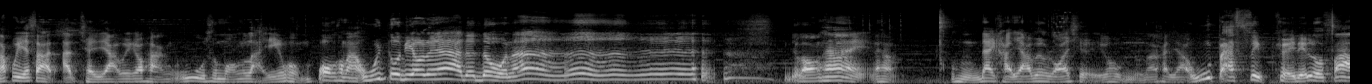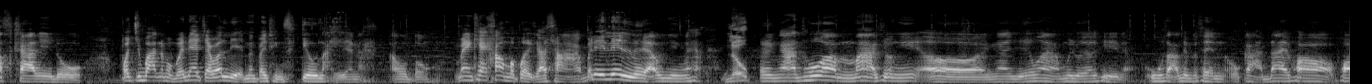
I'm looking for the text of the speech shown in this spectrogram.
นักวิทยาศาสตร์อัจฉริยะเวกพังอู้สมองไหลครับผมโป้งเข้ามาอุ้ยตัวเดียวเลยอะโดดๆนะจะร้องไห้นะครับได้ขายาเวลร้อยเฉยครับผมหนูนะขายาอู้แปดสิบเฉยเดโรซาสคาเรโด ปัจจุบันผมไม่แน่ใจว่าเหรียญมันไปถึงสกิลไหนแล้วนะ เอาตรง แม่งแค่เข้ามาเปิดกาชา ไม่ได้เล่นเลยเอาจริงนะฮะ Nope. เอองานท่วมมากช่วงนี้เอองานเยอะมากไม่รู้สักทีเนี่ยอูสามสิบเปอร์เซ็นต์โอกาสได้พ่อพ่อ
